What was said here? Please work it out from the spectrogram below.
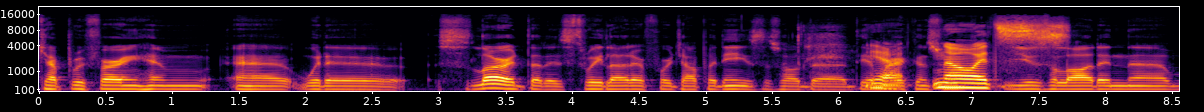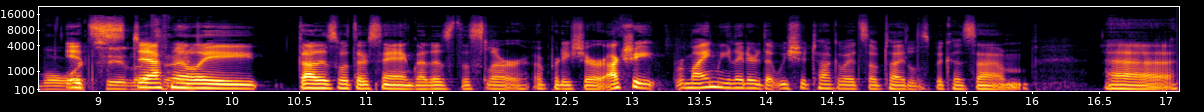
kept referring him uh, with a slur that is three letter for Japanese as well. The the Yeah. Americans No, it's- use a lot in uh, World it's War II. let's say. definitely that is what they're saying. That is the slur. I'm pretty sure. Actually, remind me later that we should talk about subtitles because um, uh,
